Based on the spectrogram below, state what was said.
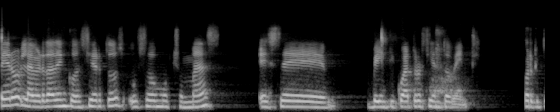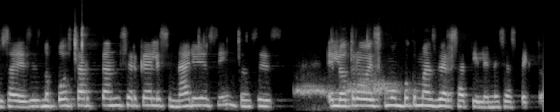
pero la verdad en conciertos uso mucho más ese 24-120, porque pues a veces no puedo estar tan cerca del escenario y así, entonces el otro es como un poco más versátil en ese aspecto.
